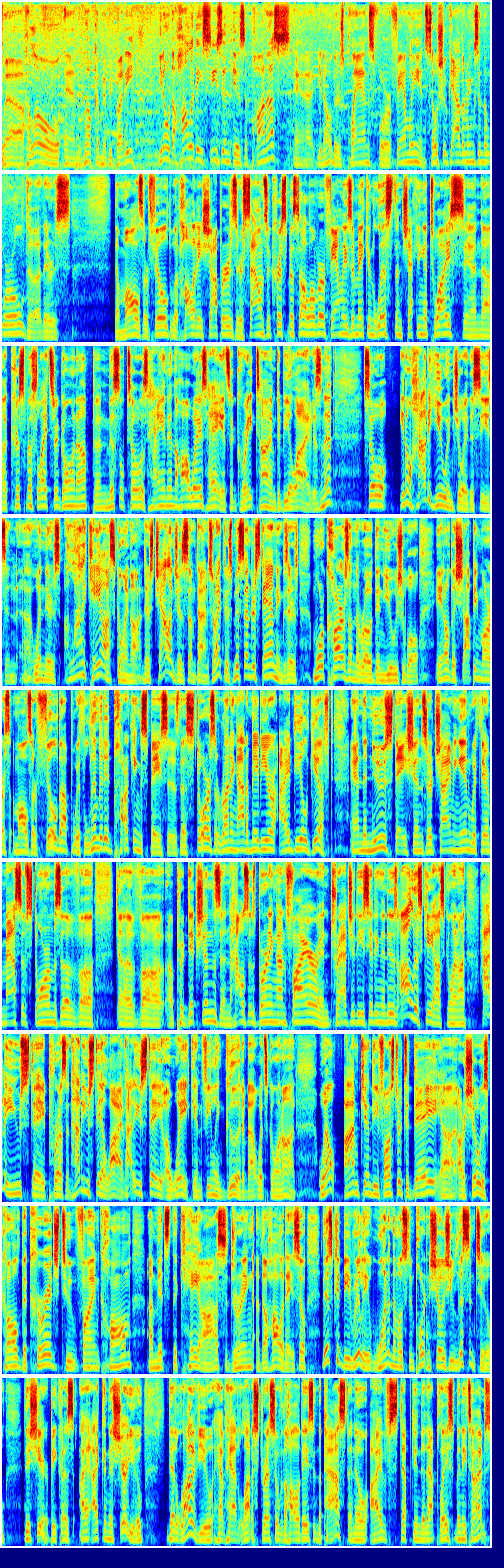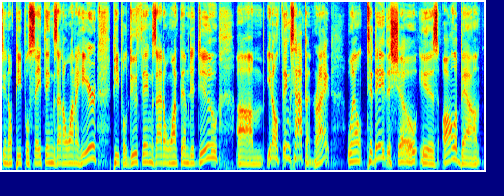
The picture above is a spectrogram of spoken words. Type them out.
Well, hello and welcome, everybody. You know, the holiday season is upon us. Uh, you know, there's plans for family and social gatherings in the world. Uh, there's the malls are filled with holiday shoppers. There's sounds of Christmas all over. Families are making lists and checking it twice. And uh, Christmas lights are going up and mistletoe is hanging in the hallways. Hey, it's a great time to be alive, isn't it? So you know, how do you enjoy the season uh, when there's a lot of chaos going on? There's challenges sometimes, right? There's misunderstandings. There's more cars on the road than usual. You know, the shopping malls, malls are filled up with limited parking spaces. The stores are running out of maybe your ideal gift. And the news stations are chiming in with their massive storms of, uh, of uh, uh, predictions and houses burning on fire and tragedies hitting the news, all this chaos going on. How do you stay present? How do you stay alive? How do you stay awake and feeling good about what's going on? Well, I'm Ken D. Foster. Today, uh, our show is called The Courage to Find Calm Amidst the Chaos During the Holidays. So, this could be really one of the most important shows you listen to this year because I, I can assure you that a lot of you have had a lot of stress over the holidays in the past. I know I've stepped into that place many times. You know, people say things I don't want to hear, people do things I don't want them to do. Um, you know, things happen, right? Well, today the show is all about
